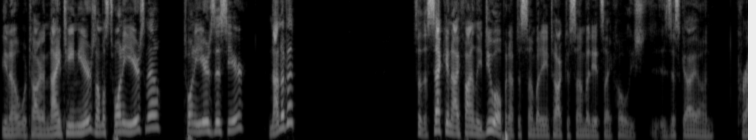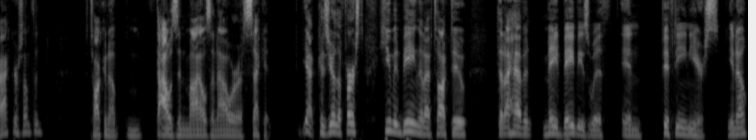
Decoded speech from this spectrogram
you know, we're talking 19 years, almost 20 years now. 20 years this year? None of it? So the second I finally do open up to somebody and talk to somebody, it's like, holy, sh- is this guy on crack or something? Talking a thousand miles an hour a second. Yeah, because you're the first human being that I've talked to that I haven't made babies with in 15 years, you know?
